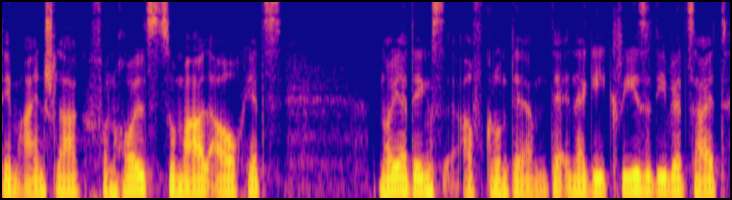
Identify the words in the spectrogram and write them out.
dem Einschlag von Holz, zumal auch jetzt neuerdings aufgrund der, der Energiekrise, die wir seit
